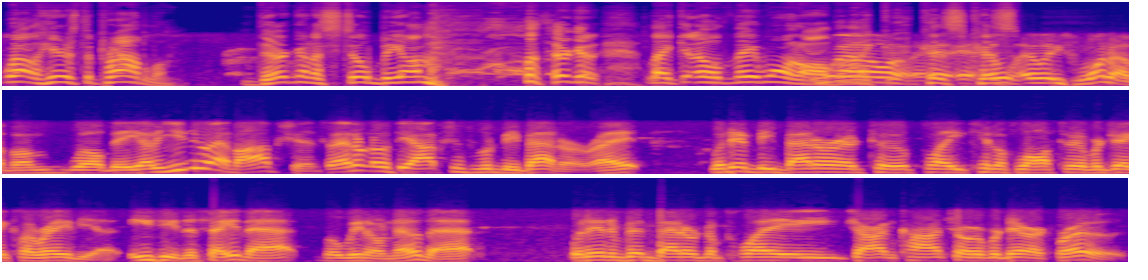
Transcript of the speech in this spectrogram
Well, here's the problem. They're going to still be on the. they're going to like oh they won't all well, like because at, at least one of them will be. I mean, you do have options. I don't know if the options would be better, right? Would it be better to play Kenneth Lofton over Jake LaRavia? Easy to say that, but we don't know that. Would it have been better to play John Konchar over Derrick Rose?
